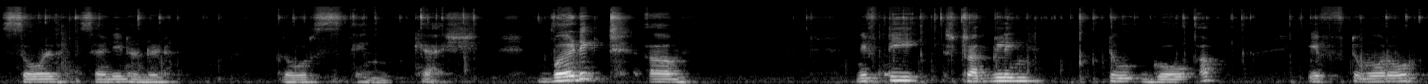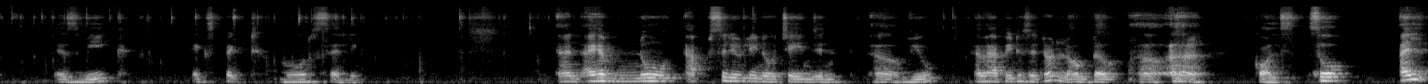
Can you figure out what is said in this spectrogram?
sold 1700 crores in cash. Verdict um, Nifty struggling to go up. If tomorrow is weak, expect more selling. And I have no, absolutely no change in uh, view. I'm happy to sit on long term uh, calls. So I'll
